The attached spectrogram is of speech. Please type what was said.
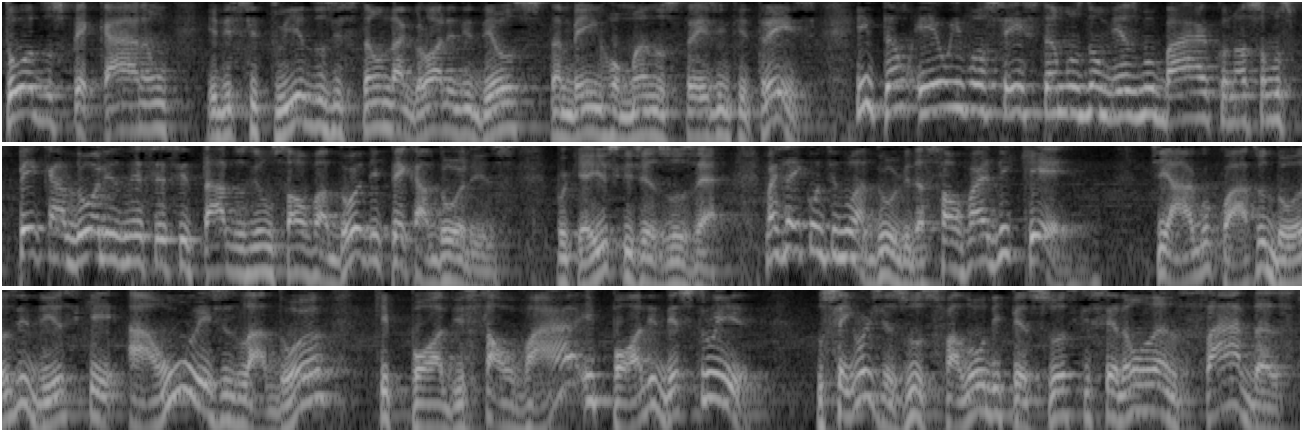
todos pecaram e destituídos estão da glória de Deus, também em Romanos 3,23. Então eu e você estamos no mesmo barco, nós somos pecadores necessitados de um Salvador de pecadores, porque é isso que Jesus é. Mas aí continua a dúvida: salvar de quê? Tiago 4,12 diz que há um legislador que pode salvar e pode destruir. O Senhor Jesus falou de pessoas que serão lançadas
